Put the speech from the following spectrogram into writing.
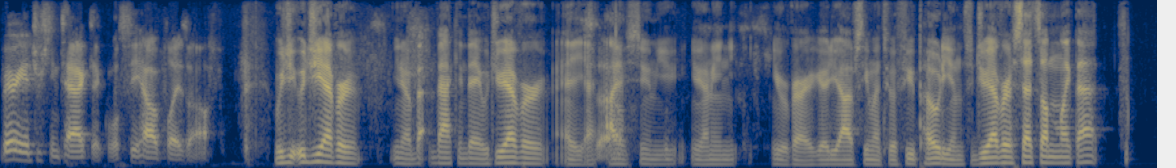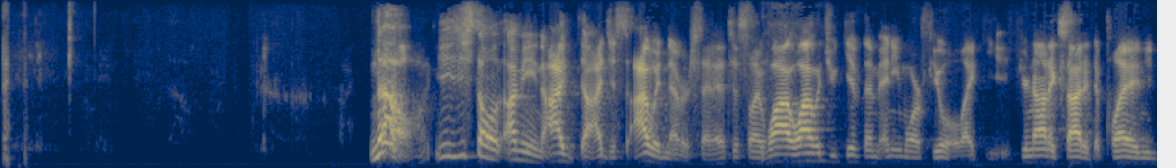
very interesting tactic. We'll see how it plays off. Would you Would you ever, you know, b- back in day, would you ever? I, So- I assume you, you. I mean, you were very good. You obviously went to a few podiums. Would you ever set something like that? No, you just don't. I mean, I, I just, I would never say it. It's just like, why, why would you give them any more fuel? Like, if you're not excited to play and you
